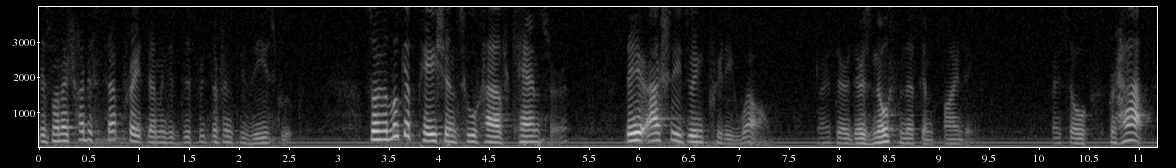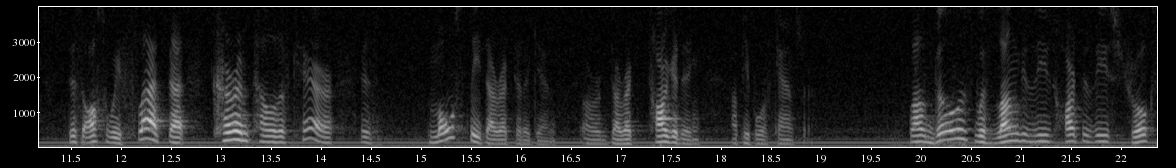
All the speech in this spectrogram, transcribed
is when I try to separate them into different, different disease groups. So if I look at patients who have cancer, they're actually doing pretty well. Right? There, there's no significant findings. Right? So perhaps this also reflects that current palliative care is mostly directed against or direct targeting people with cancer. While those with lung disease, heart disease, strokes,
